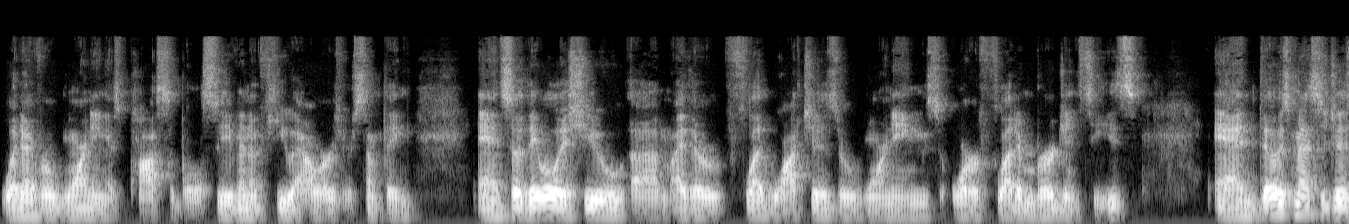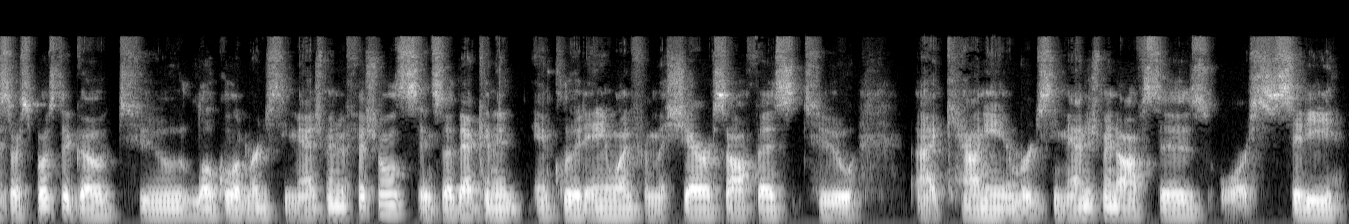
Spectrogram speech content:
whatever warning is possible. So even a few hours or something. And so they will issue um, either flood watches or warnings or flood emergencies. And those messages are supposed to go to local emergency management officials. And so that can include anyone from the sheriff's office to uh, county emergency management offices or city,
